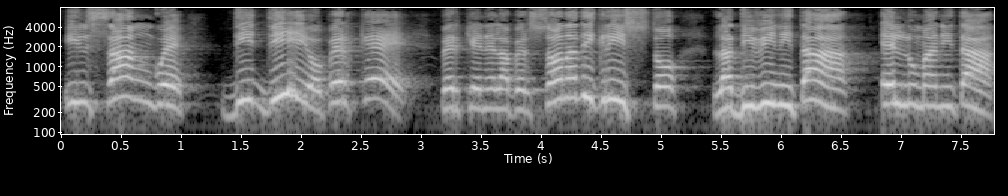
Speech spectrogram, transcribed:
Il sangue di Dio, perché? perché nella persona di Cristo la divinità e l'umanità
